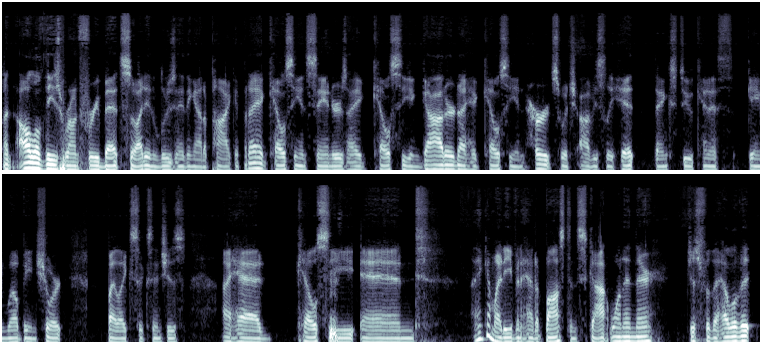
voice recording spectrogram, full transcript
And all of these were on free bets, so I didn't lose anything out of pocket. But I had Kelce and Sanders. I had Kelce and Goedert. I had Kelce and Hurts, which obviously hit thanks to Kenneth Gainwell being short by like six inches. I had Kelce and I think I might even had a Boston Scott one in there just for the hell of it.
